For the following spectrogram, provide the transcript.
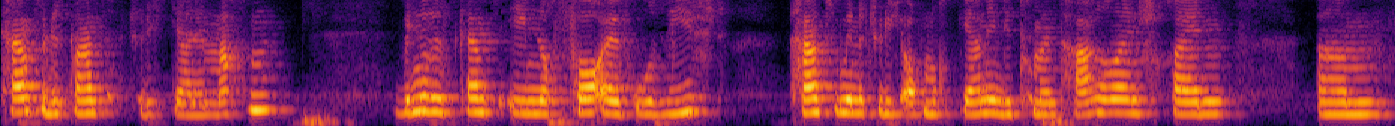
kannst du das Ganze natürlich gerne machen. Wenn du das Ganze eben noch vor 11 Uhr siehst, kannst du mir natürlich auch noch gerne in die Kommentare reinschreiben. Ähm,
